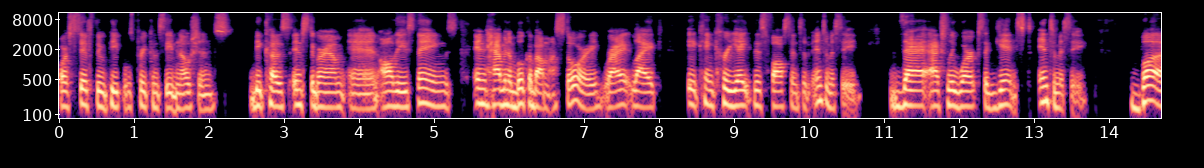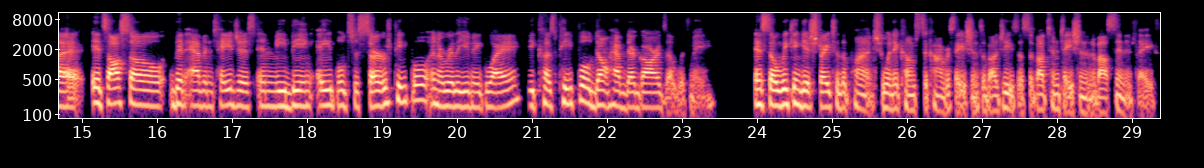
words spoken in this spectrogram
or sift through people's preconceived notions because Instagram and all these things and having a book about my story, right? Like it can create this false sense of intimacy that actually works against intimacy. But it's also been advantageous in me being able to serve people in a really unique way because people don't have their guards up with me. And so we can get straight to the punch when it comes to conversations about Jesus, about temptation, and about sin and faith.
